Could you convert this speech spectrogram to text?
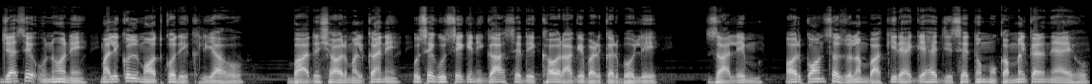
जैसे उन्होंने मलिकुल मौत को देख लिया हो। बादशाह और मलका ने उसे गुस्से की निगाह से देखा और आगे बढ़कर बोले, जालिम, और कौन सा जुल्म बाकी रह गया है जिसे तुम मुकम्मल करने आए हो?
